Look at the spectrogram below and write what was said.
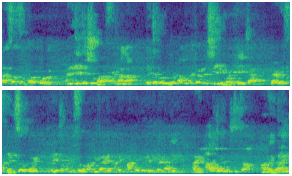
तासाचं महत्त्व आणि ज्याचा शुभ हस्ते झाला त्याच्या पवित्र बाजूला ज्यावेळेस शिर्डीमध्ये यायचा त्यावेळेस अनेक सहकारी मित्र याच्यामध्ये सहभागी झाले अनेक मान्यवर या ठिकाणी आले. आणि आज ज्या गोष्टीचा आनंद आहे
